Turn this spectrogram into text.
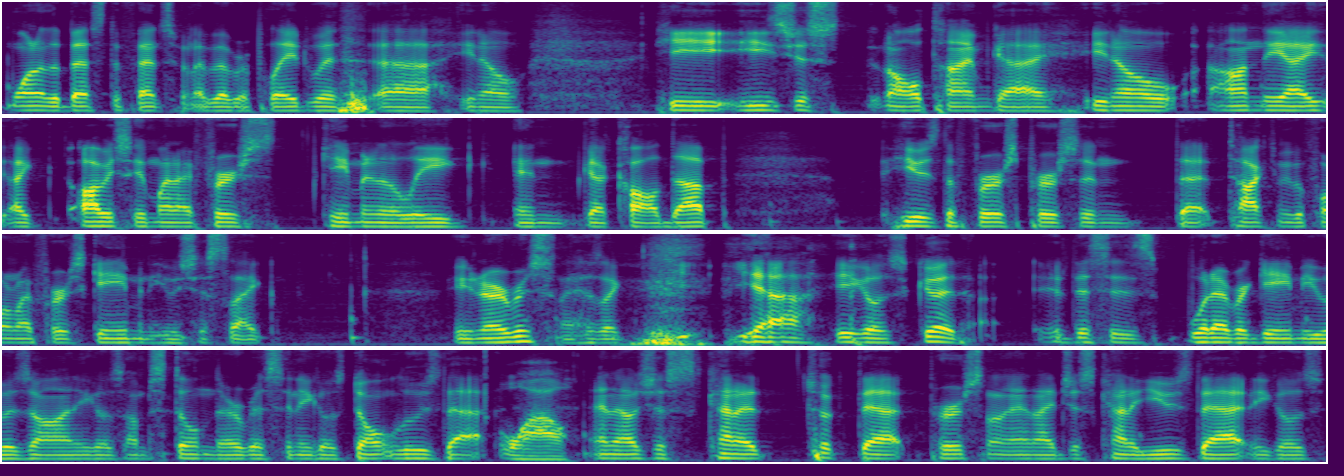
one of the best defensemen I've ever played with. Uh, you know, he he's just an all time guy. You know, on the ice, obviously when I first came into the league and got called up, he was the first person that talked to me before my first game, and he was just like, "Are you nervous?" And I was like, "Yeah." He goes, "Good." This is whatever game he was on. He goes, "I'm still nervous," and he goes, "Don't lose that." Wow. And I was just kind of took that personally, and I just kind of used that. And he goes,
